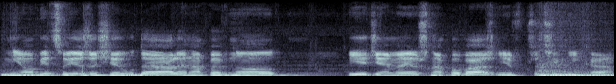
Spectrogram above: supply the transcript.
Nie obiecuję, że się uda, ale na pewno jedziemy już na poważnie w przeciwnika.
